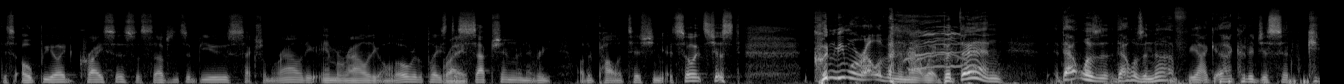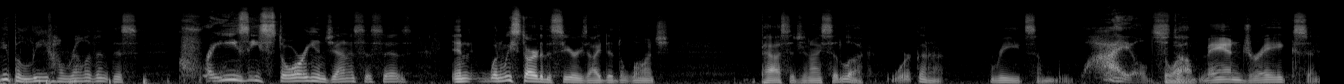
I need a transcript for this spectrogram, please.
this opioid crisis the substance abuse sexual morality immorality all over the place Right. deception and every other politician so it's just couldn't be more relevant in that way but then that was that was enough yeah i, I could have just said can you believe how relevant this crazy story in genesis is and when we started the series i did the launch passage and I said, look, we're going to read some wild stuff, Wow. mandrakes and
